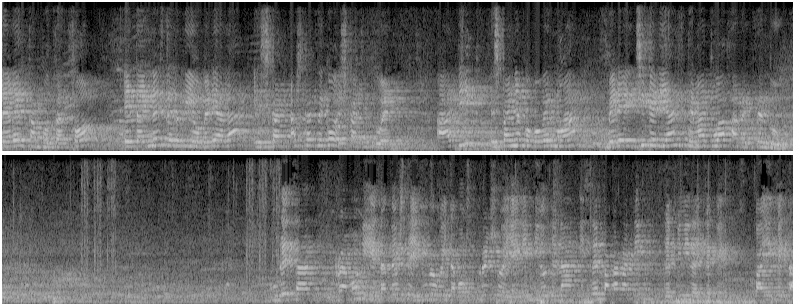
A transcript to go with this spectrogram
legez kanpotzat jo eta Inez del Rio bere ala askatzeko eskatu zuen. Ahatik, Espainiako gobernua bere itxikerian tematua jarraitzen du. Guretzat, Ramoni eta beste irurogeita bost presoei egin diotena izen bakarrakin defini daiteke. Baik eta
